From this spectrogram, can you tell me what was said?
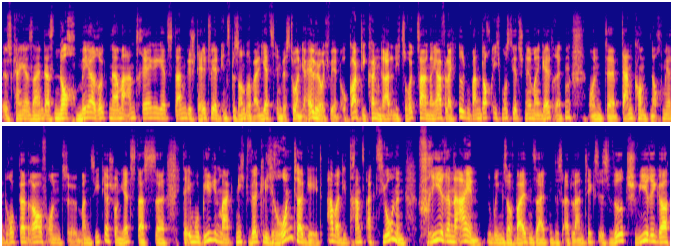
äh, es kann ja sein, dass noch mehr Rücknahmeanträge jetzt dann gestellt werden, insbesondere weil jetzt Investoren ja hellhörig werden. Oh Gott, die können gerade nicht zurückzahlen. Naja, vielleicht irgendwann doch, ich muss jetzt schnell mein Geld retten. Und äh, dann kommt noch mehr Druck da drauf. Und äh, man sieht ja schon jetzt, dass äh, der Immobilienmarkt nicht wirklich runtergeht, aber die Transaktionen frieren ein. Übrigens auf beiden Seiten des Atlantiks. Es wird schwieriger,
